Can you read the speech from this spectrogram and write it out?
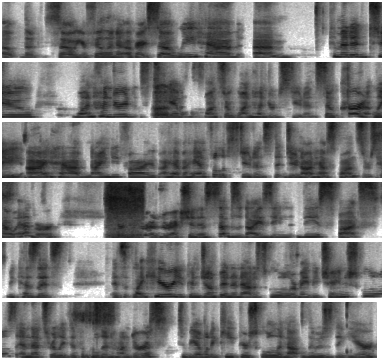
Oh, the, so you're feeling it. Okay, so we have um, committed to 100, to be able to sponsor 100 students. So currently I have 95, I have a handful of students that do not have sponsors. However, Church Resurrection is subsidizing these spots because it's it's like here you can jump in and out of school or maybe change schools and that's really difficult in Honduras to be able to keep your school and not lose the year.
